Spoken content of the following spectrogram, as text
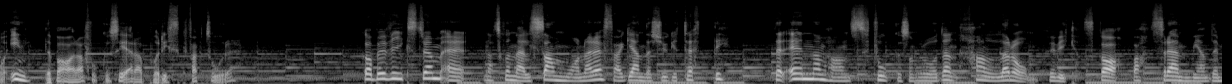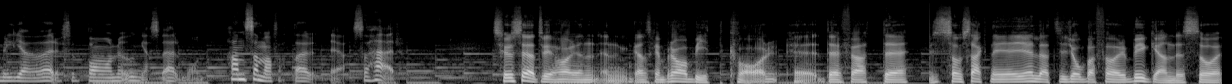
och inte bara fokusera på riskfaktorer. Gabriel Wikström är nationell samordnare för Agenda 2030 där en av hans fokusområden handlar om hur vi kan skapa främjande miljöer för barn och ungas välmående. Han sammanfattar det så här. Jag skulle säga att vi har en, en ganska bra bit kvar. Eh, därför att eh, som sagt, när det gäller att jobba förebyggande så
